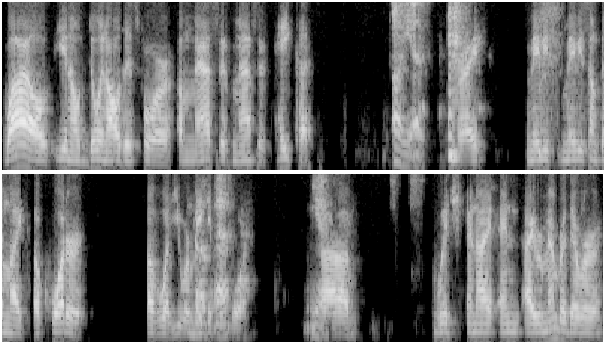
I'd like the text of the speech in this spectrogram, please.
while you know doing all this for a massive massive pay cut Oh yes. right maybe maybe something like a quarter of what you were About making that. before Yeah. um which and i and i remember there were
